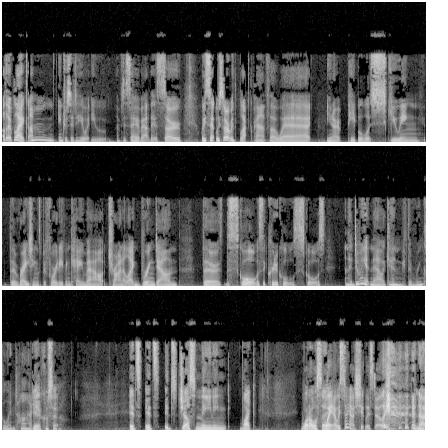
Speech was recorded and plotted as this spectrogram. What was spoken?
Although Blake, I'm interested to hear what you have to say about this. So we saw, we saw it with Black Panther, where you know people were skewing the ratings before it even came out, trying to like bring down the the scores, the critical scores, and they're doing it now again with A Wrinkle in Time. Yeah, of course they are. It's it's it's just meaning like what I will say. Wait, are we starting our shit list early. no,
